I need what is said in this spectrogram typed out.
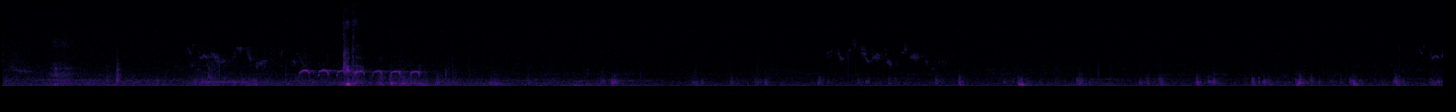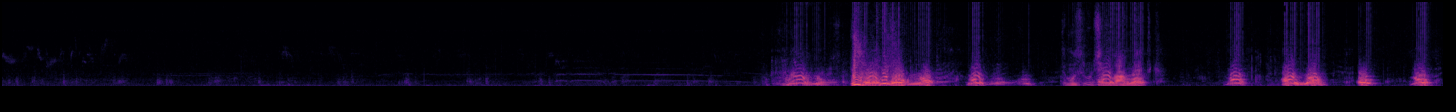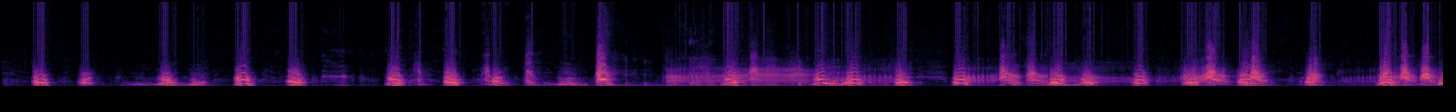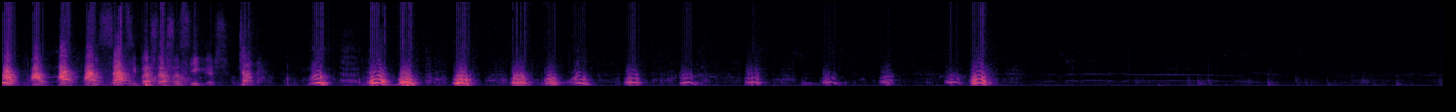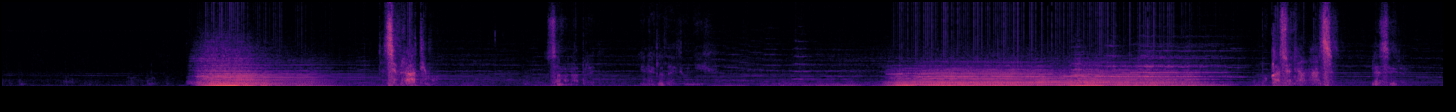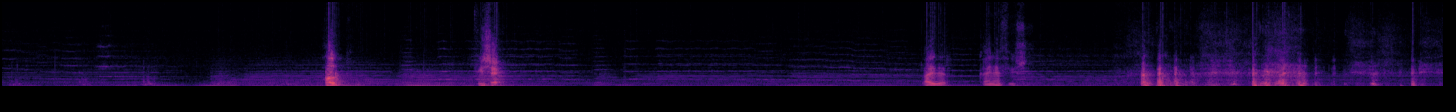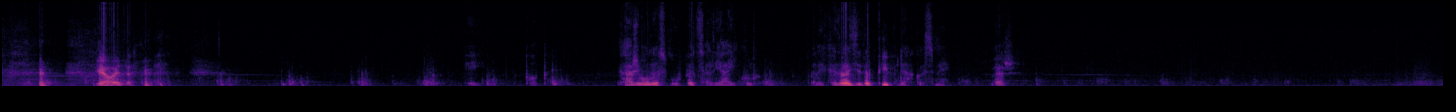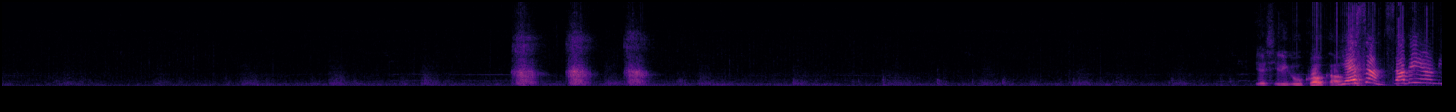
Da mu fiše? Gemojte. Ej, Pope, kaži mu da smo upecali ajkulu, pa neka dođe da pipne ako sme. ირიგუ კოკა. Yes, I'm sorry, I'm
